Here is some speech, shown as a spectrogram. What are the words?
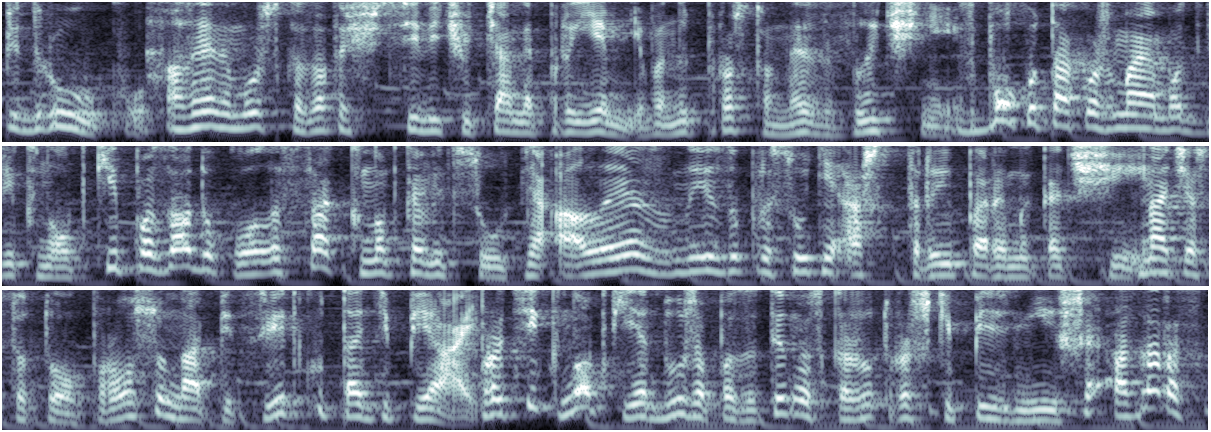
під руку. Але я не можу сказати, що ці відчуття неприємні, вони просто незвичні. Збоку також маємо дві кнопки. Позаду колеса кнопка відсутня, але знизу присутні аж три перемикачі на частоту опросу, на підсвітку та DPI. Про ці кнопки я дуже позитивно скажу трошки пізніше. А зараз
